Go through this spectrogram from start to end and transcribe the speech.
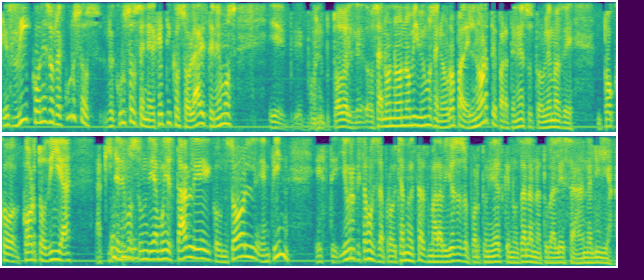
que, es rico en esos recursos, recursos energéticos solares, tenemos eh, pues, todo el, o sea, no, no, no vivimos en Europa del Norte para tener esos problemas de poco corto día, aquí tenemos un día muy estable, con sol, en fin, este, yo creo que estamos desaprovechando estas maravillosas oportunidades que nos da la naturaleza, Ana Lilia.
